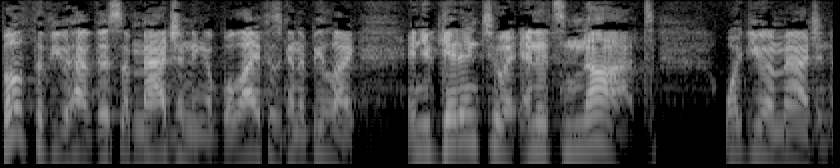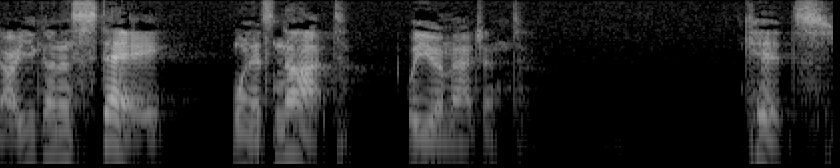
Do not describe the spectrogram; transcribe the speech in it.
Both of you have this imagining of what life is going to be like, and you get into it, and it's not what you imagined? Are you going to stay when it's not what you imagined? Kids.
